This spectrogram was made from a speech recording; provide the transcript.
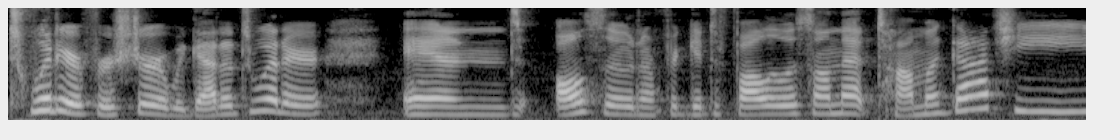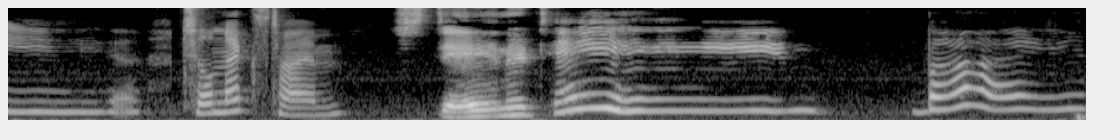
Twitter for sure. We got a Twitter. And also, don't forget to follow us on that Tamagotchi. Till next time. Stay entertained. Bye.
